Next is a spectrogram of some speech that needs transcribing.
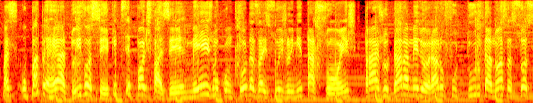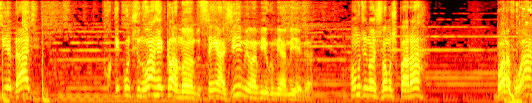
Mas o papo é reto. E você? O que, que você pode fazer, mesmo com todas as suas limitações, para ajudar a melhorar o futuro da nossa sociedade? Porque continuar reclamando sem agir, meu amigo, minha amiga, Onde nós vamos parar? Bora voar?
